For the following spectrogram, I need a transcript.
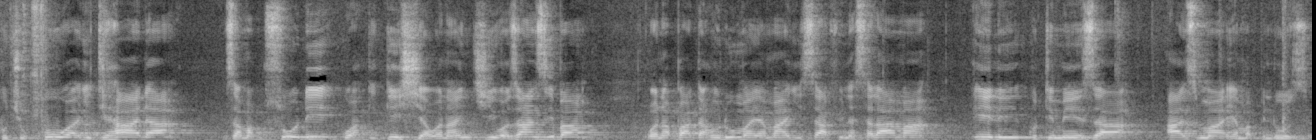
kuchukua jitihada za makusudi kuhakikisha wananchi wa Zanzibar wanapata huduma ya maji safi na salama ili kutimiza azma ya mapinduzi.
